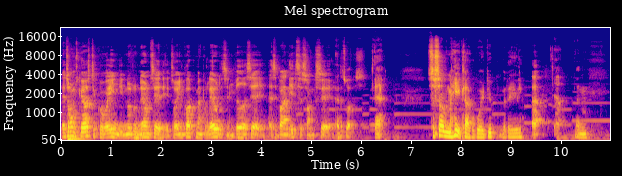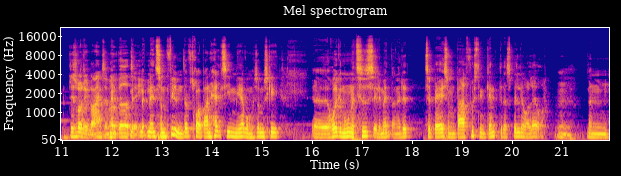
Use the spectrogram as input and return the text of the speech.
Jeg tror måske også, det kunne være egentlig, når du nævnte serie, jeg tror egentlig godt, man kunne lave det til en bedre serie. Altså bare en et sæsons serie. Ja, det tror jeg også. Ja. Så så ville man helt klart kunne gå i dybden med det hele. Ja. Men Det tror jeg, det bliver egnet sig noget bedre til. Men, men, men som film, der tror jeg bare en halv time mere, hvor man så måske øh, rykker nogle af tidselementerne lidt tilbage, så man bare fuldstændig glemte det der spil, der var lavet. Mm. Men,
